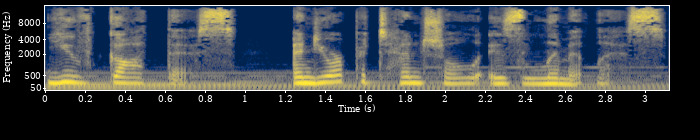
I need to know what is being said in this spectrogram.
You've got this, and your potential is limitless.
